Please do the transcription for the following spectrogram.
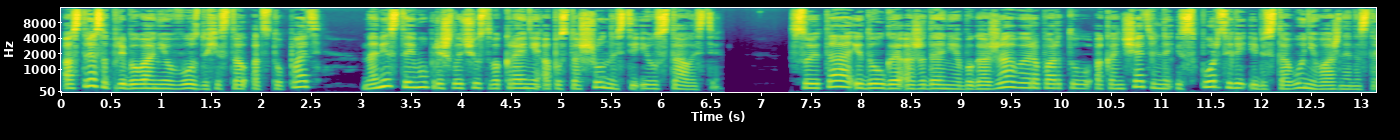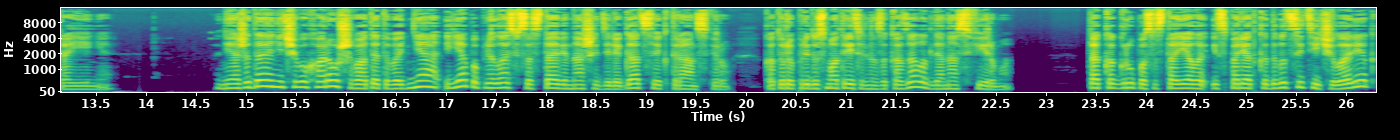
а стресс от пребывания в воздухе стал отступать, на место ему пришло чувство крайней опустошенности и усталости. Суета и долгое ожидание багажа в аэропорту окончательно испортили и без того неважное настроение. Не ожидая ничего хорошего от этого дня, я поплелась в составе нашей делегации к трансферу, который предусмотрительно заказала для нас фирма. Так как группа состояла из порядка 20 человек,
